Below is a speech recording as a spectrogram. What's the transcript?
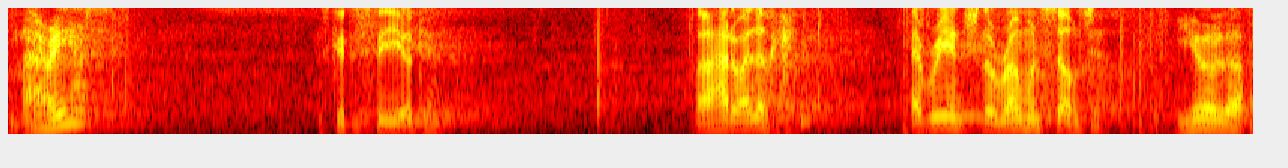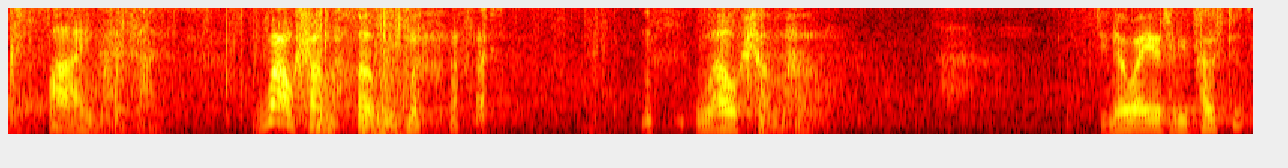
Marius? it's good to see you again. Uh, how do I look? Every inch the Roman soldier. You look fine, my son. Welcome home. Welcome home. Do you know where you're to be posted?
